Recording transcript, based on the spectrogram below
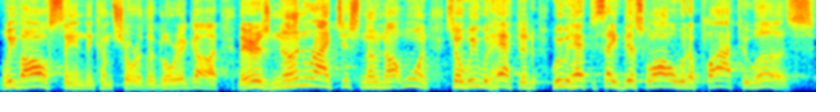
We've all sinned and come short of the glory of God. There is none righteous, no, not one. So we would have to, we would have to say this law would apply to us.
